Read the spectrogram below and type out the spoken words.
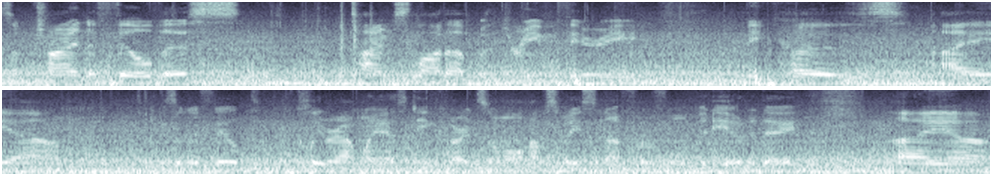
So i'm trying to fill this time slot up with dream theory because i um, I failed to clear out my SD card, so I won't have space enough for a full video today. I um,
